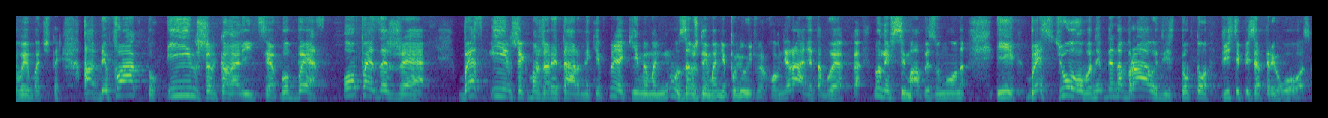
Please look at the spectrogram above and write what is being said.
вибачте. А де-факто інша коаліція, бо без ОПЗЖ, без інших мажоритарників, ну які ми ну, завжди маніпулюють в Верховній Раді, там легко, ну не всіма, безумовно. І без цього вони б не набрали 200, тобто 253 голоси.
